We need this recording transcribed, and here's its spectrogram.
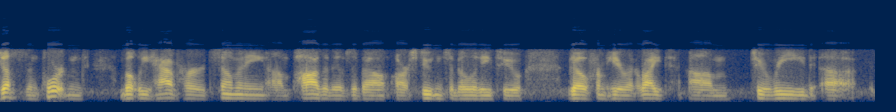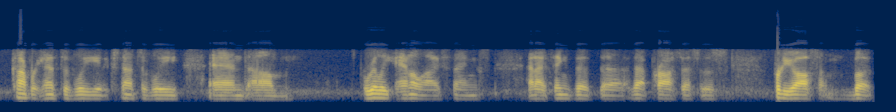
just as important but we have heard so many um, positives about our students' ability to go from here and write um, to read uh, comprehensively and extensively and um, really analyze things. And I think that that process is pretty awesome. But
